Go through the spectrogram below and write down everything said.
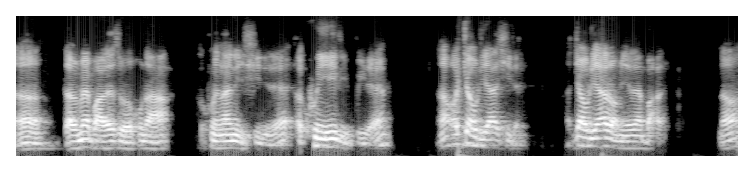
အဲဒါပေမဲ့ပါလဲဆိုတော့ခုနအခွင့်အလမ်းတွေရှိနေတယ်အခွင့်အရေးတွေပြီးတယ်နော်အကြောက်တရားရှိတယ်အကြောက်တရားတော့အများတန်းပါတယ်နော်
